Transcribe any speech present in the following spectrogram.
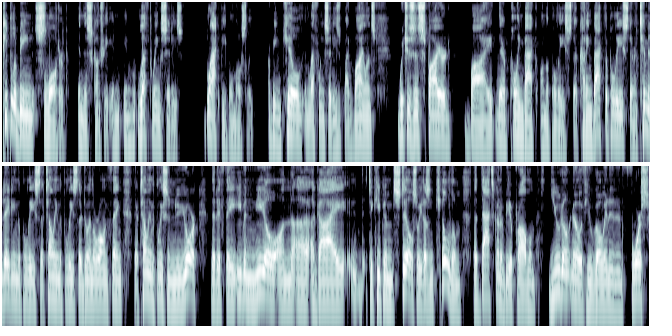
people are being slaughtered in this country, in, in left wing cities. Black people mostly are being killed in left wing cities by violence, which is inspired by they're pulling back on the police. They're cutting back the police. They're intimidating the police. They're telling the police they're doing the wrong thing. They're telling the police in New York that if they even kneel on uh, a guy to keep him still so he doesn't kill them, that that's going to be a problem. You don't know if you go in and enforce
